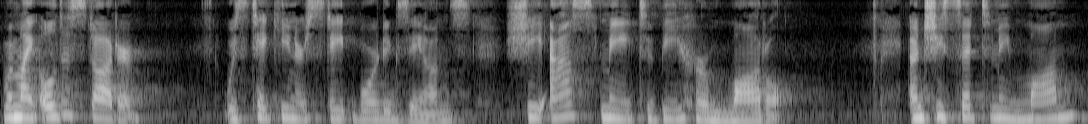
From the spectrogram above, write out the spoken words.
when my oldest daughter was taking her state board exams, she asked me to be her model. And she said to me, Mom,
